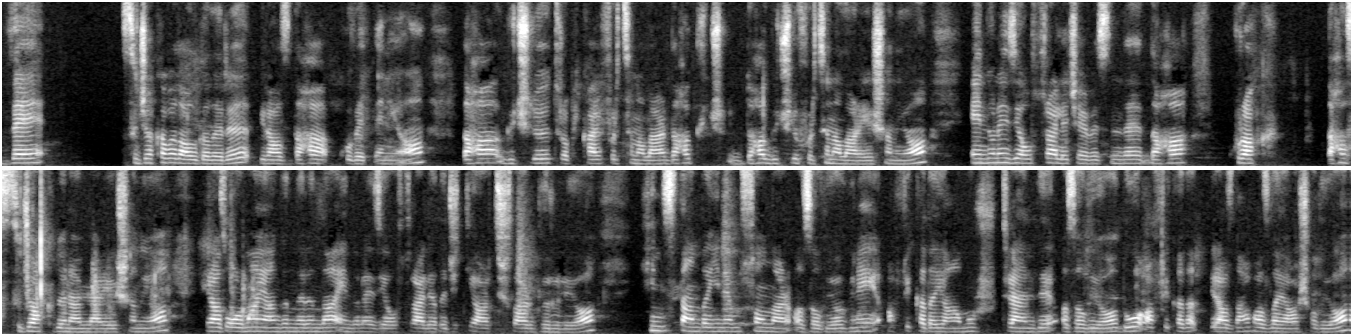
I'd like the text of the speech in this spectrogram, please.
Ve sıcak hava dalgaları biraz daha kuvvetleniyor. Daha güçlü tropikal fırtınalar, daha güçlü, daha güçlü fırtınalar yaşanıyor. Endonezya, Avustralya çevresinde daha kurak, daha sıcak dönemler yaşanıyor. Biraz orman yangınlarında Endonezya, Avustralya'da ciddi artışlar görülüyor. Hindistan'da yine musonlar azalıyor. Güney Afrika'da yağmur trendi azalıyor. Doğu Afrika'da biraz daha fazla yağış alıyor.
